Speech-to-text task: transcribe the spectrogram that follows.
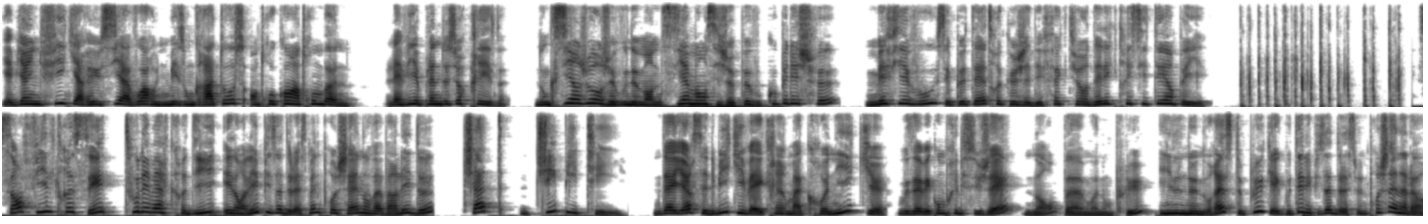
Il y a bien une fille qui a réussi à avoir une maison gratos en troquant un trombone. La vie est pleine de surprises. Donc si un jour je vous demande sciemment si je peux vous couper les cheveux, méfiez-vous, c'est peut-être que j'ai des factures d'électricité impayées. Sans filtre, c'est tous les mercredis et dans l'épisode de la semaine prochaine, on va parler de ChatGPT. D'ailleurs, c'est lui qui va écrire ma chronique. Vous avez compris le sujet? Non, pas moi non plus. Il ne nous reste plus qu'à écouter l'épisode de la semaine prochaine alors.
